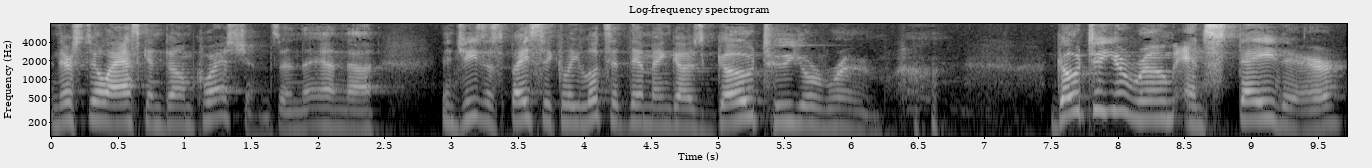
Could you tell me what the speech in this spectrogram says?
and they're still asking dumb questions. And, and, uh, and Jesus basically looks at them and goes, Go to your room. go to your room and stay there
